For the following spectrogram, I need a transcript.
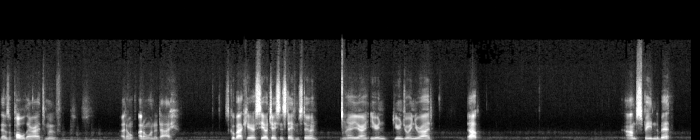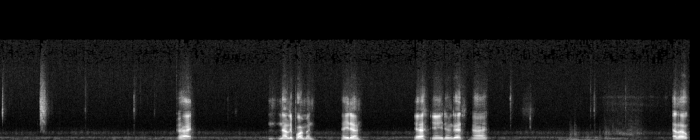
there was a pole there. I had to move. I don't. I don't want to die. Let's go back here. See how Jason Statham's doing. Uh, you alright? You you enjoying your ride? Yep. I'm speeding a bit. Right. Natalie Portman. How you doing? Yeah? Yeah, you doing good? Alright. Hello?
